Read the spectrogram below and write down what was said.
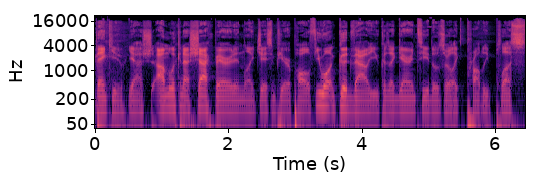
Thank you. Yeah, Sh- I'm looking at Shaq Barrett and like Jason Pierre-Paul. If you want good value, because I guarantee those are like probably plus,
